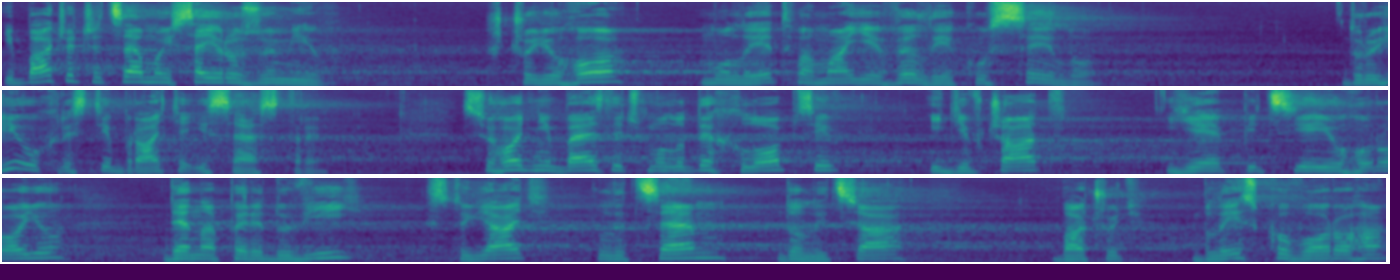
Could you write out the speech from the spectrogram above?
І бачачи це, Мойсей розумів, що його молитва має велику силу. Дорогі у Христі браття і сестри, сьогодні безліч молодих хлопців і дівчат є під цією горою, де на передовій стоять лицем до лиця, бачать близько ворога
